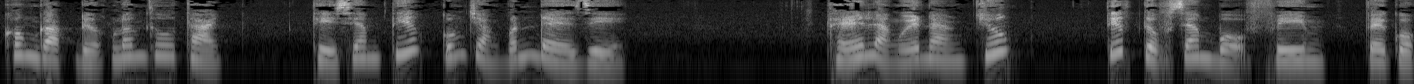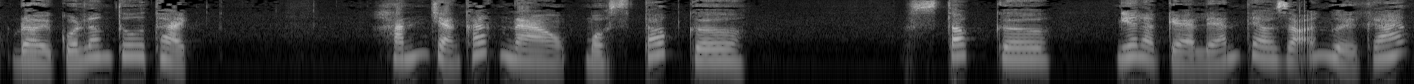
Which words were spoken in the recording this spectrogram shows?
Không gặp được lâm thu thạch thì xem tiếp cũng chẳng vấn đề gì. Thế là nguyễn nam trúc tiếp tục xem bộ phim về cuộc đời của lâm thu thạch. Hắn chẳng khác nào một stalker. Stalker nghĩa là kẻ lén theo dõi người khác.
